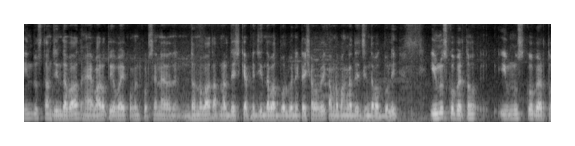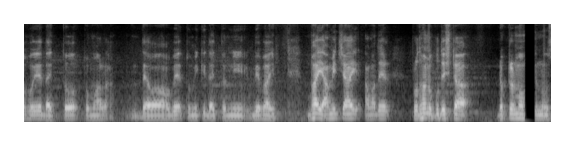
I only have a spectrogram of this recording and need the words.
হিন্দুস্তান জিন্দাবাদ হ্যাঁ ভারতীয় ভাই কমেন্ট করছেন ধন্যবাদ, আপনার দেশকে আপনি জিন্দাবাদ বলবেন, এটাই স্বাভাবিক, আমরা বাংলাদেশ জিন্দাবাদ বলি। ইউনেস্কো ব্যর্থ ইউনেস্কো ব্যর্থ হয়ে দায়িত্ব তোমার দেওয়া হবে, তুমি কি দায়িত্ব নিবে ভাই? ভাই, আমি চাই আমাদের প্রধান উপদেষ্টা ডক্টর মোহাম্মদ ইউনুস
